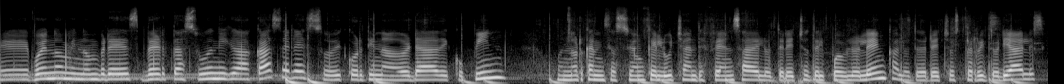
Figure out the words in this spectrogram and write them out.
Eh, bueno, mi nombre es Berta Zúñiga Cáceres, soy coordinadora de COPIN, una organización que lucha en defensa de los derechos del pueblo lenca, los derechos territoriales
